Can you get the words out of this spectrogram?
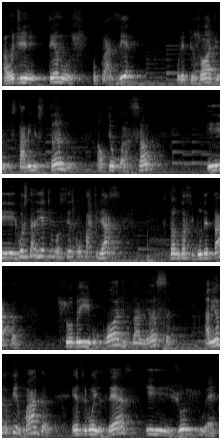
onde temos o prazer, por episódio, estar ministrando ao teu coração e gostaria que vocês compartilhassem. Estamos na segunda etapa sobre o código da aliança, aliança firmada entre Moisés e Josué.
